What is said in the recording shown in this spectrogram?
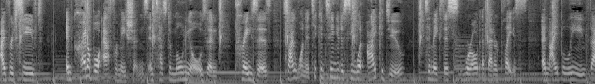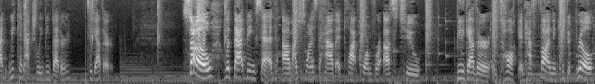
I've received incredible affirmations and testimonials and praises. So I wanted to continue to see what I could do to make this world a better place. And I believe that we can actually be better together. So, with that being said, um, I just want us to have a platform for us to be together and talk and have fun and keep it real.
